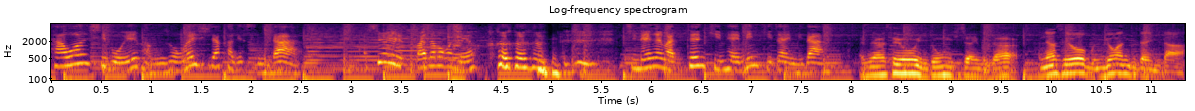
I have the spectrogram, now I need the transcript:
4월 15일 방송을 시작하겠습니다. 수요일 빠져먹었네요. 진행을 맡은 김혜민 기자입니다. 안녕하세요. 이동훈 기자입니다. 안녕하세요. 문경환 기자입니다.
